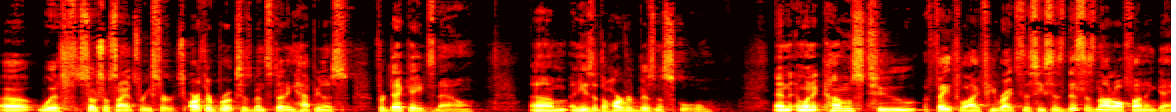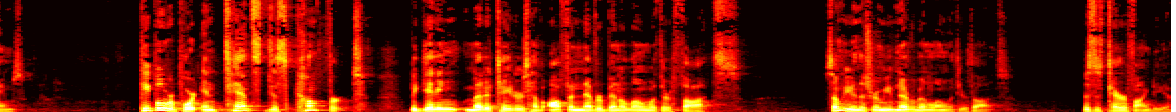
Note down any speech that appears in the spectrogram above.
uh, with social science research. Arthur Brooks has been studying happiness for decades now, um, and he's at the Harvard Business School. And, and when it comes to faith life, he writes this. He says, This is not all fun and games. People report intense discomfort. Beginning meditators have often never been alone with their thoughts. Some of you in this room, you've never been alone with your thoughts. This is terrifying to you.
